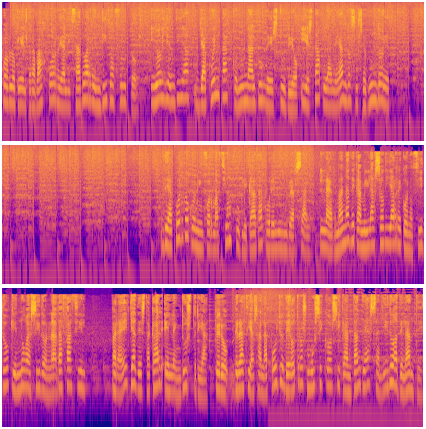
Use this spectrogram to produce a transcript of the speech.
por lo que el trabajo realizado ha rendido frutos, y hoy en día ya cuenta con un álbum de estudio y está planeando su segundo EP. De acuerdo con información publicada por el Universal, la hermana de Camila Sodi ha reconocido que no ha sido nada fácil para ella destacar en la industria, pero gracias al apoyo de otros músicos y cantantes ha salido adelante.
